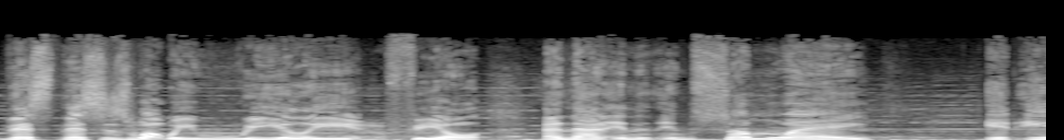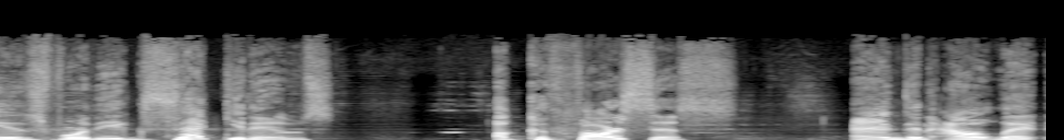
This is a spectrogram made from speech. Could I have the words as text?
this this is what we really feel. And that in in some way it is for the executives a catharsis and an outlet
